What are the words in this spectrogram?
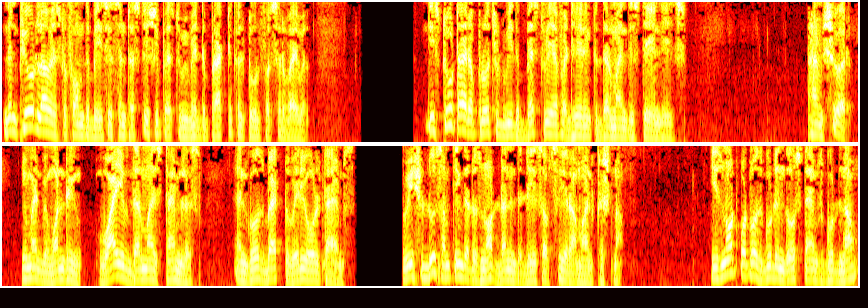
then pure love has to form the basis and trusteeship has to be made the practical tool for survival. This two-tier approach would be the best way of adhering to Dharma in this day and age. I am sure you might be wondering why if Dharma is timeless and goes back to very old times, we should do something that was not done in the days of Sri Rama and Krishna. Is not what was good in those times good now?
